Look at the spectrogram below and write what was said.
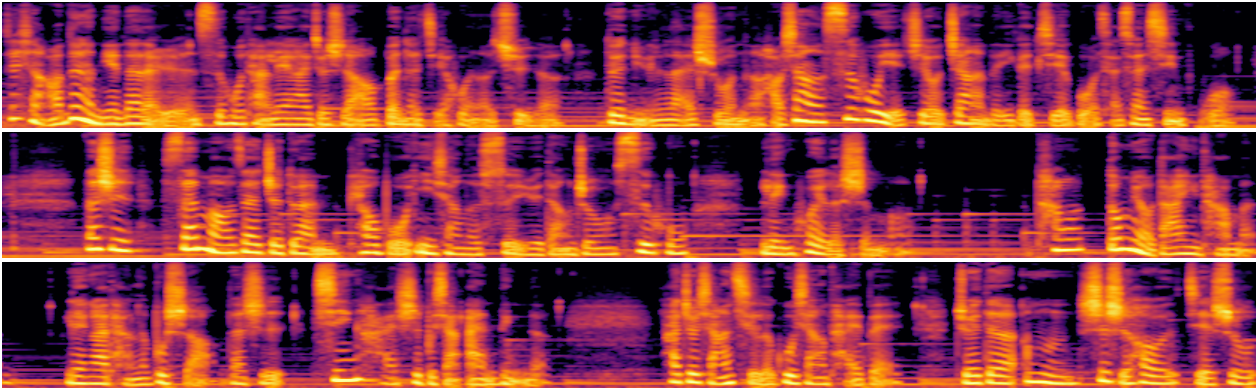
在想啊，那个年代的人似乎谈恋爱就是要奔着结婚而去的，对女人来说呢，好像似乎也只有这样的一个结果才算幸福哦。但是三毛在这段漂泊异乡的岁月当中，似乎领会了什么。他都没有答应他们。恋爱谈了不少，但是心还是不想安定的。他就想起了故乡台北，觉得嗯，是时候结束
